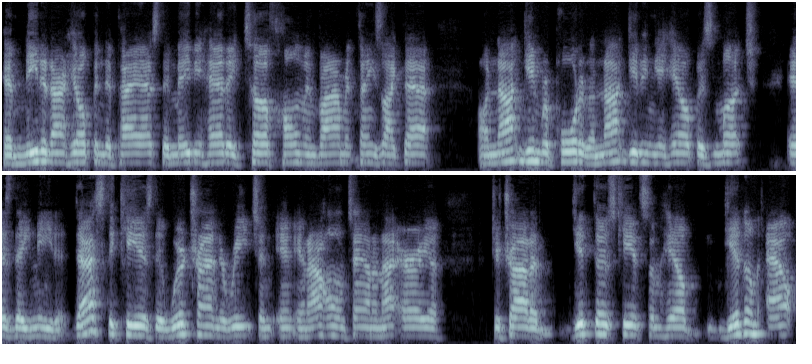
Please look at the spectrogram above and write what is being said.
have needed our help in the past, that maybe had a tough home environment, things like that, are not getting reported or not getting the help as much as they need it. That's the kids that we're trying to reach in, in, in our hometown, in our area, to try to get those kids some help, get them out,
